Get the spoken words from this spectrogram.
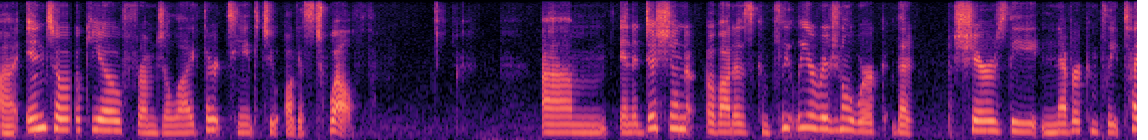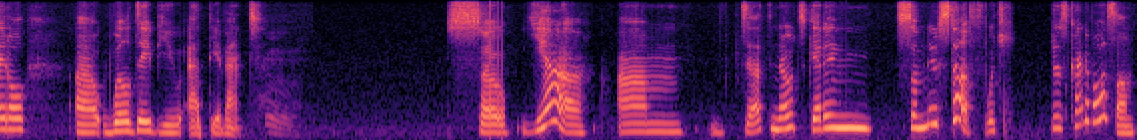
uh, in Tokyo from July 13th to August 12th. Um, in addition, Obata's completely original work that shares the Never Complete title uh, will debut at the event. So, yeah, um, Death Note's getting some new stuff, which is kind of awesome.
